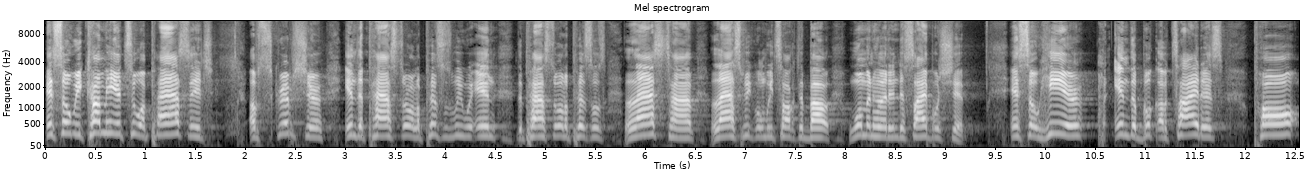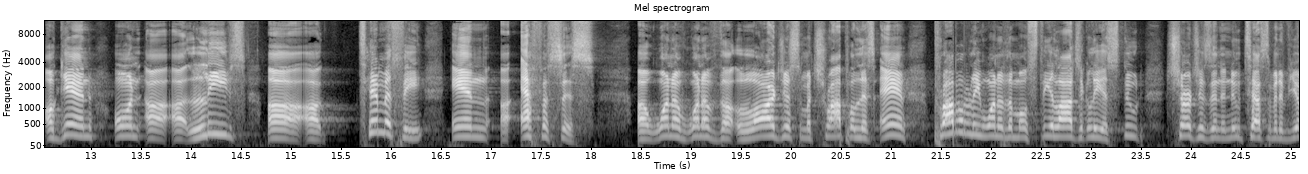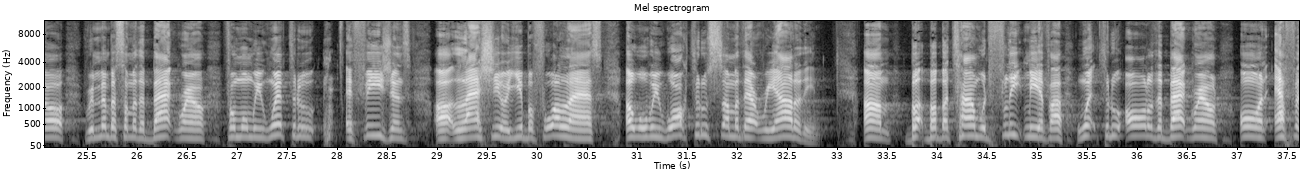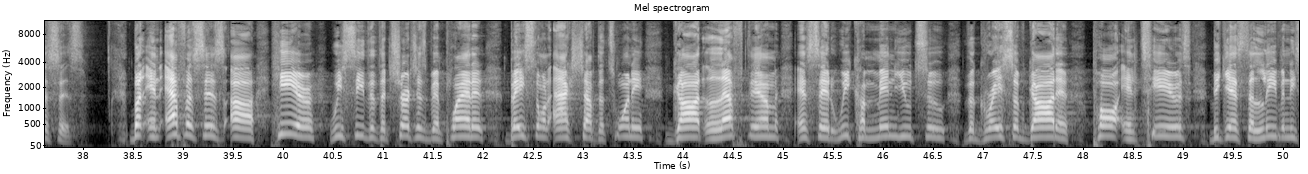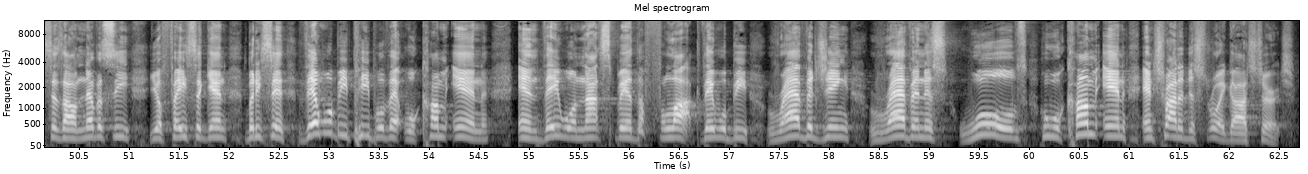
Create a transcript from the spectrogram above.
And so we come here to a passage of scripture in the pastoral epistles. We were in the pastoral epistles last time, last week when we talked about womanhood and discipleship. And so here in the book of Titus, Paul again on uh, uh, leaves uh, uh Timothy in uh, Ephesus uh, one, of, one of the largest metropolis and probably one of the most theologically astute churches in the New Testament. If y'all remember some of the background from when we went through Ephesians uh, last year or year before last, uh, where we walked through some of that reality. Um, but, but, but time would fleet me if I went through all of the background on Ephesus. But in Ephesus, uh, here we see that the church has been planted based on Acts chapter 20. God left them and said, We commend you to the grace of God. And Paul, in tears, begins to leave and he says, I'll never see your face again. But he said, There will be people that will come in and they will not spare the flock. They will be ravaging, ravenous wolves who will come in and try to destroy God's church.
